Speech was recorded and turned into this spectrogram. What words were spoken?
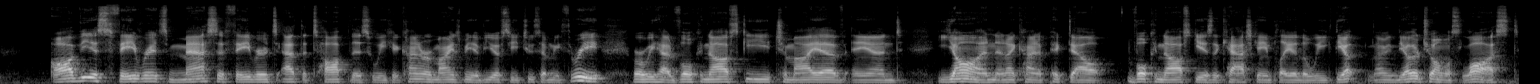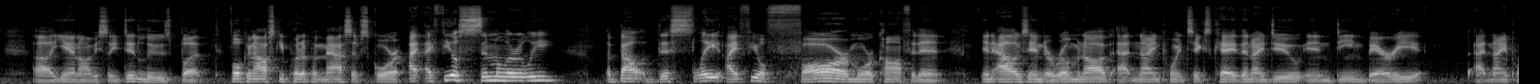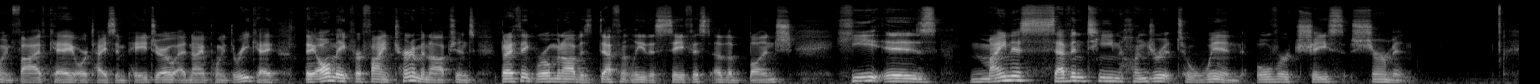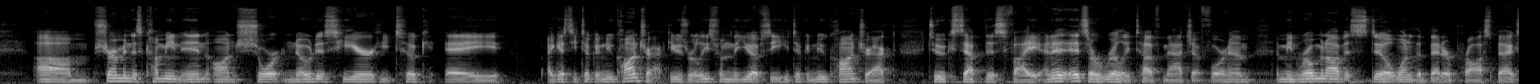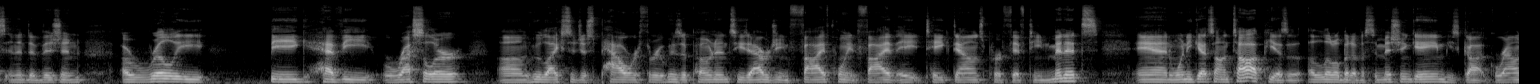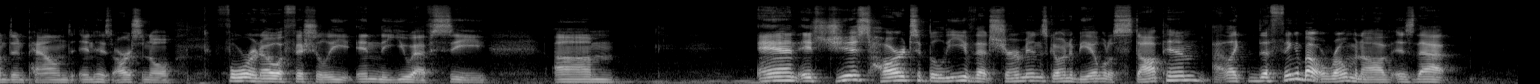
obvious favorites, massive favorites at the top this week. It kind of reminds me of UFC 273, where we had Volkanovski, Chimaev, and Yan, and I kind of picked out Volkanovski as the cash game play of the week. The I mean the other two almost lost. Uh, Yan obviously did lose, but Volkanovski put up a massive score. I, I feel similarly about this slate. I feel far more confident in Alexander Romanov at 9.6K than I do in Dean Barry at 9.5K or Tyson Pedro at 9.3K. They all make for fine tournament options, but I think Romanov is definitely the safest of the bunch. He is minus 1700 to win over Chase Sherman. Um, Sherman is coming in on short notice here. He took a I guess he took a new contract. He was released from the UFC. He took a new contract to accept this fight, and it, it's a really tough matchup for him. I mean, Romanov is still one of the better prospects in the division, a really big, heavy wrestler um, who likes to just power through his opponents. He's averaging 5.58 takedowns per 15 minutes. And when he gets on top, he has a, a little bit of a submission game. He's got ground and pound in his arsenal. 4 0 officially in the UFC. Um, and it's just hard to believe that Sherman's going to be able to stop him. Like, the thing about Romanov is that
